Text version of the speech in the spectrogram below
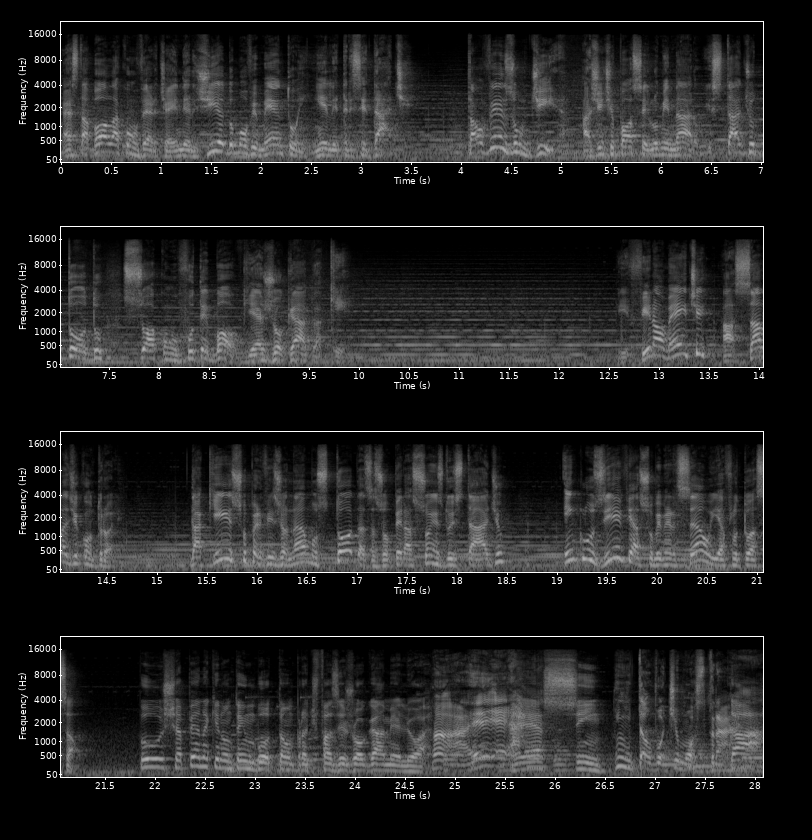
Esta bola converte a energia do movimento em eletricidade. Talvez um dia a gente possa iluminar o estádio todo só com o futebol que é jogado aqui. E finalmente, a sala de controle. Daqui supervisionamos todas as operações do estádio, inclusive a submersão e a flutuação. Puxa, pena que não tem um botão para te fazer jogar melhor. Ah, é? É sim. Então vou te mostrar. Tá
